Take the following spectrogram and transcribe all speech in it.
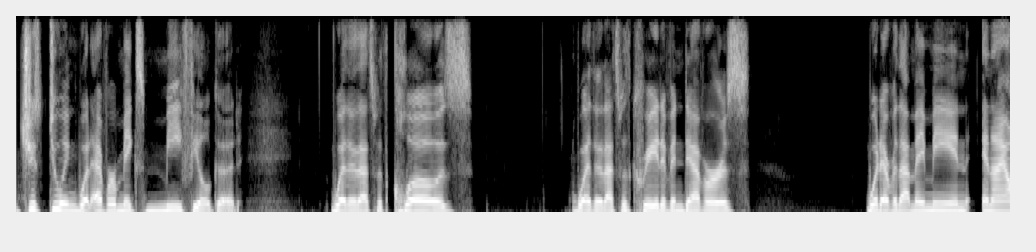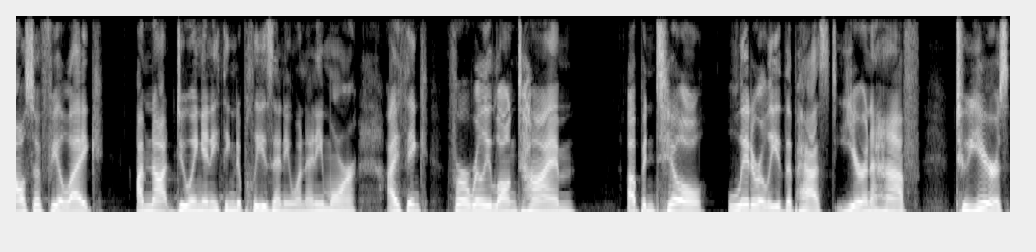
just doing whatever makes me feel good. Whether that's with clothes, whether that's with creative endeavors, whatever that may mean. And I also feel like I'm not doing anything to please anyone anymore. I think for a really long time, up until literally the past year and a half, two years,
